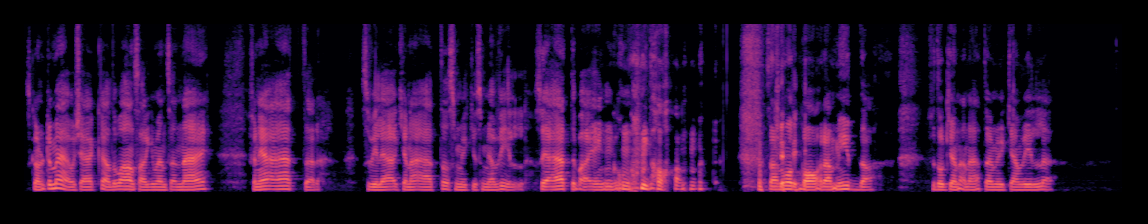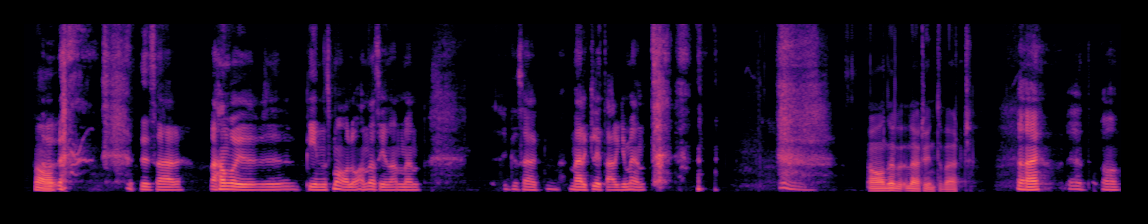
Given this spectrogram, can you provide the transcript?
ska du inte med och käka? Då var hans argument så nej, för när jag äter så vill jag kunna äta så mycket som jag vill. Så jag äter bara en gång om dagen. Så han åt bara middag. För då kunde han äta hur mycket han ville. Ja. Det är så här, men han var ju pinsmal å andra sidan, men så märkligt argument. ja, det lät ju inte värt. Nej, det, ja,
